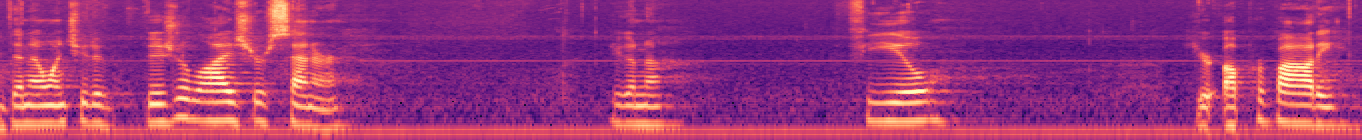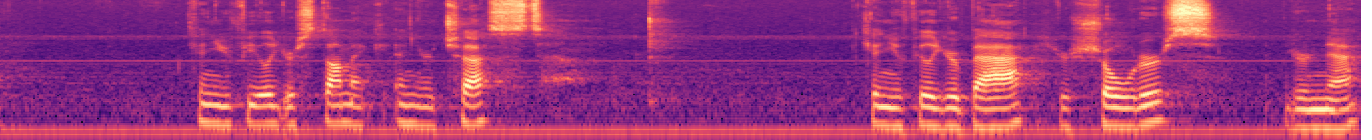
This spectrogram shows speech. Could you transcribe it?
Then I want you to visualize your center. You're going to feel your upper body. Can you feel your stomach and your chest? Can you feel your back, your shoulders, your neck?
